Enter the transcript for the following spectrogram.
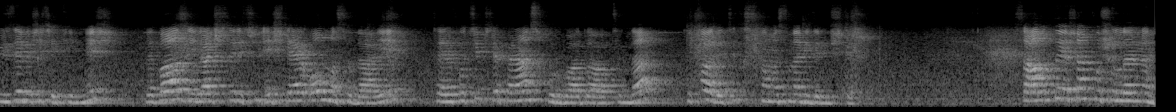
%5'i çekilmiş ve bazı ilaçlar için eşdeğer olmasa dahi terapötik referans grubu adı altında kutu adeti kısıtlamasına gidilmiştir. Sağlıklı yaşam koşullarının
